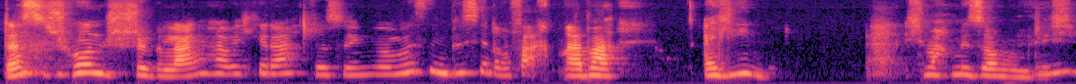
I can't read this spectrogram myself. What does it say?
Das ist schon ein Stück lang, habe ich gedacht. Deswegen, wir müssen ein bisschen darauf achten. Aber Eileen, ich mache mir Sorgen um dich.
